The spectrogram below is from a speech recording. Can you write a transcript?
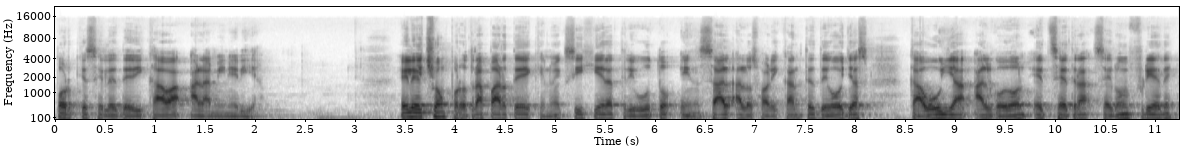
porque se les dedicaba a la minería. El hecho, por otra parte, de que no exigiera tributo en sal a los fabricantes de ollas, cabulla, algodón, etc., según Friede,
